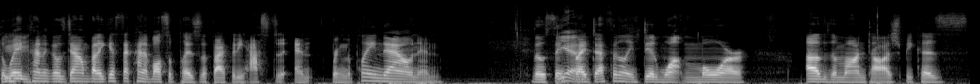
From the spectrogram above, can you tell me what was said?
the way Mm. it kind of goes down. But I guess that kind of also plays the fact that he has to and bring the plane down and those things. Yeah. But I definitely did want more of the montage because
